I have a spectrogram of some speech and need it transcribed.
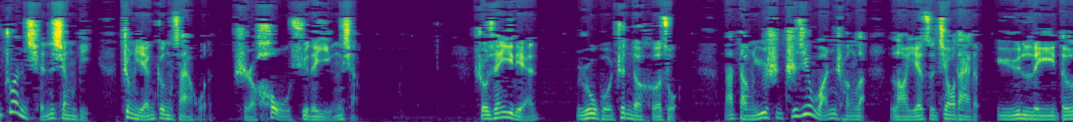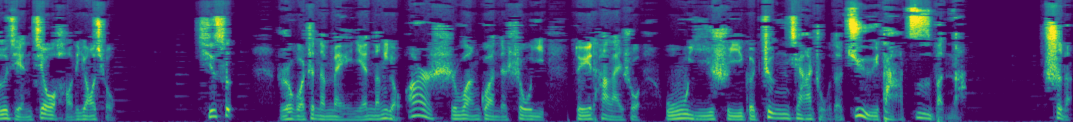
赚钱相比，郑岩更在乎的是后续的影响。首先一点，如果真的合作，那等于是直接完成了老爷子交代的与李德简交好的要求。其次，如果真的每年能有二十万贯的收益，对于他来说，无疑是一个郑家主的巨大资本呐。是的，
